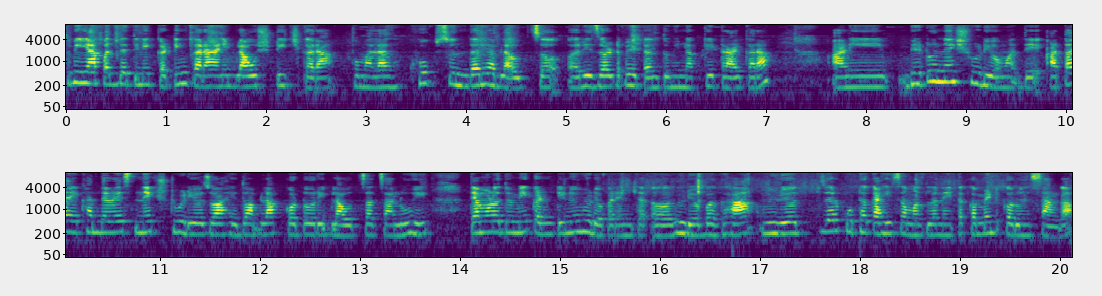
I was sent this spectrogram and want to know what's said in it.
तुम्ही या पद्धतीने कटिंग करा आणि ब्लाऊज स्टिच करा. तुम्हाला खूप सुंदर ह्या ब्लाऊजचं रिझल्ट भेटन. तुम्ही नक्की ट्राय करा. आणि भेटू नेक्स्ट व्हिडिओमध्ये आता एखाद्या वेळेस नेक्स्ट व्हिडिओ जो आहे तो आपला कटोरी ब्लाऊजचा चालू होईल. त्यामुळे तुम्ही कंटिन्यू व्हिडिओपर्यंत व्हिडिओ बघा. व्हिडिओ जर कुठं काही समजलं नाही तर कमेंट करून सांगा.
